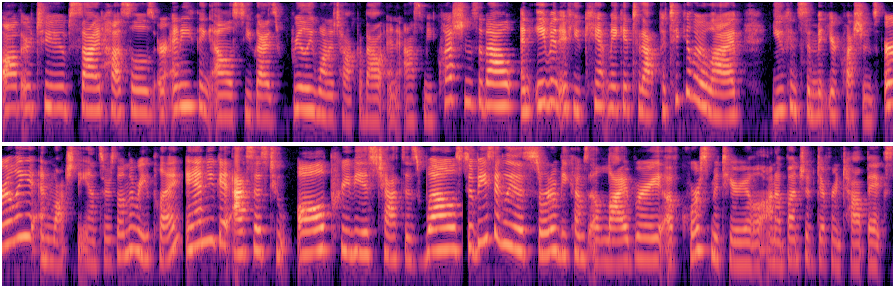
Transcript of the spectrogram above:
author tubes, side hustles, or anything else you guys really want to talk talk about and ask me questions about. And even if you can't make it to that particular live, you can submit your questions early and watch the answers on the replay. And you get access to all previous chats as well. So basically this sort of becomes a library of course material on a bunch of different topics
